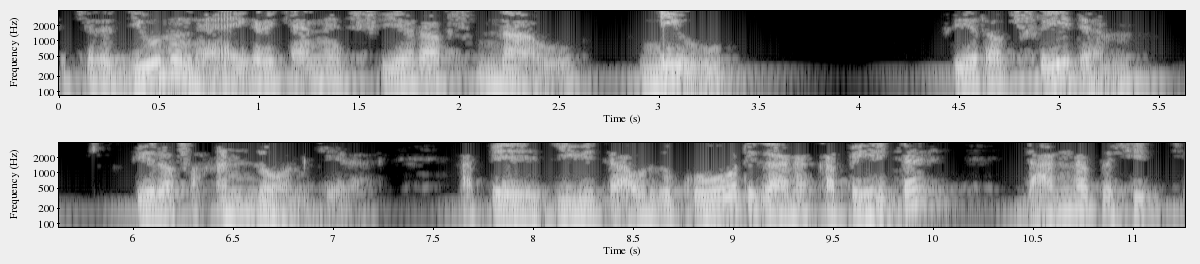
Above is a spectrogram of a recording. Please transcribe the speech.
එච්චර දියුණු නෑ. ඒකට කියන්නේ fear of now, new, fear of freedom, fear of unknown කියලා. අපේ ජීවිත අවුරුදු කෝටි ගණක් අපේ හිත දන්න ප්‍රසිද්ධ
